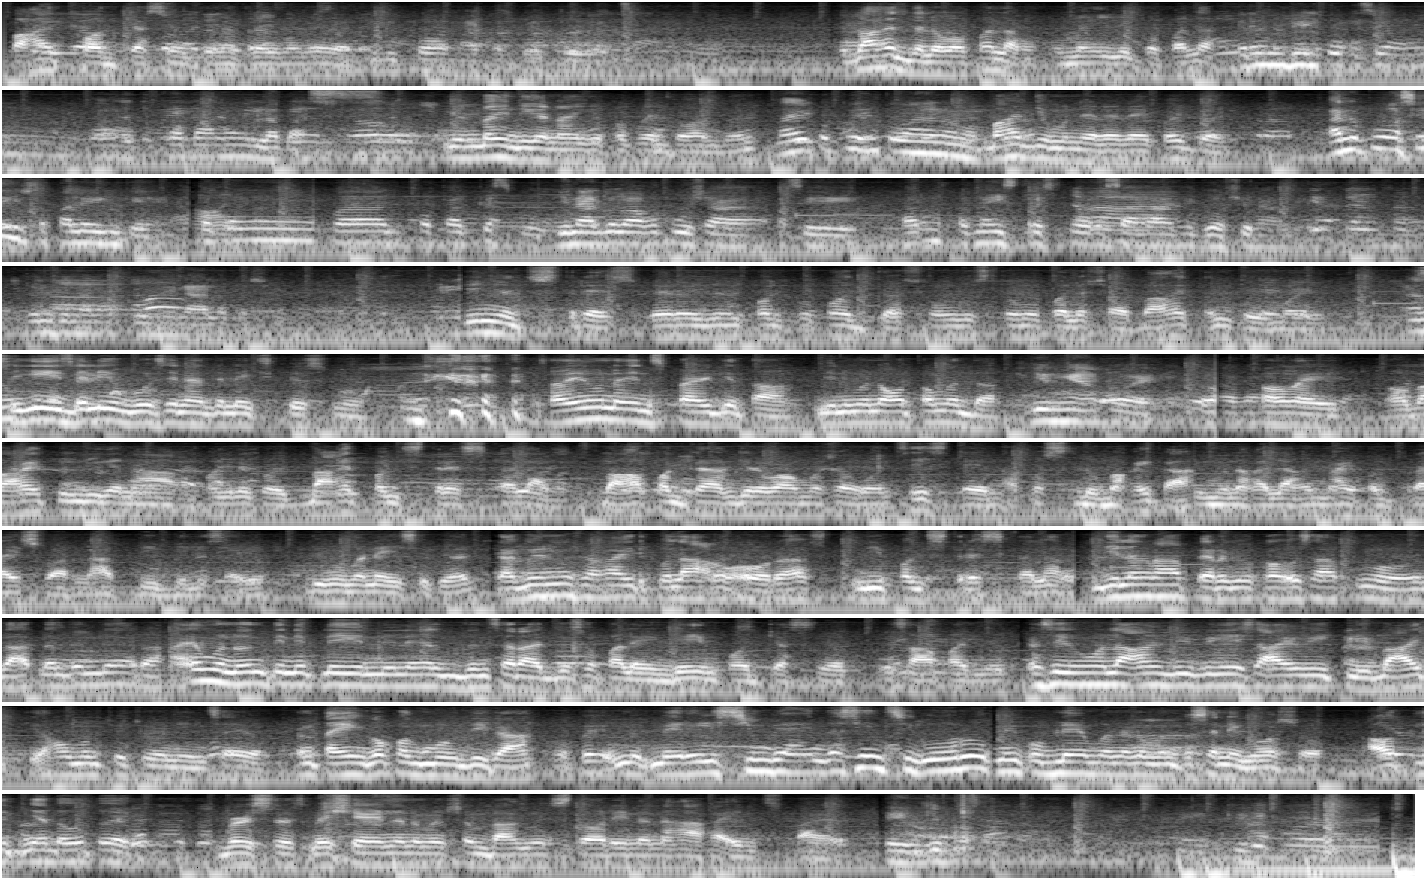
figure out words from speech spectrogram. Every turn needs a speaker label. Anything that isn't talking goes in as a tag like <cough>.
Speaker 1: Bakit podcast yung tinatry mo ngayon?
Speaker 2: Hindi po makapagkwentuhan sa.
Speaker 1: Eh, bakit dalawa pa lang? Kung mahilig ka pala.
Speaker 2: Pero hindi po kasi akong uh, trabahong labas.
Speaker 1: Yun ba hindi ka nakikipagkwentuhan doon?
Speaker 2: Nakipagkwentuhan naman.
Speaker 1: Bakit di mo nire-record doon?
Speaker 2: Ano po kasi sa palengke, ako
Speaker 1: Okay.
Speaker 2: pong pagpa-podcast po, ginagawa ko po siya kasi parang pag na-stress po ako sa negosyo namin, doon ko na lang po nilalabas yun.
Speaker 1: Yun yung stress, pero yung pagpo-podcast, kung gusto mo pala siya, bakit ang tumay?
Speaker 2: Ano
Speaker 1: Sige,
Speaker 2: kasi-
Speaker 1: dali, ubusin natin na excuse mo. <laughs> Sa yung na-inspire kita, hindi naman ako tamad ah.
Speaker 2: Yun nga po eh.
Speaker 1: Okay, o bakit hindi ka nakakapag-record? Bakit pag stress ka lang? Baka pagka ginawa mo siyang consistent, tapos lumaki ka, hindi mo na kailangan makipag-price war, lahat bibili sa'yo. Hindi mo man naisip yun? Gagawin mo siya kahit wala kang oras, hindi pag-stress ka lang. Hindi lang rapper, kung kausapin mo, lahat ng tendera. Ayaw mo nun, piniplayin nila dun sa radyo sa palengke, yung podcast nyo, usapan nyo. Kasi kung wala kang bibigay sa akin weekly, bakit ako mag-tune in sa'yo? Antayin ko pag moody ka, okay, may, may release yung behind the scenes, siguro may problema na naman to sa negosyo. Outlet niya daw to eh. Versus may share na naman siyang bagong story na nakaka-inspire.
Speaker 2: Thank you po. Thank you.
